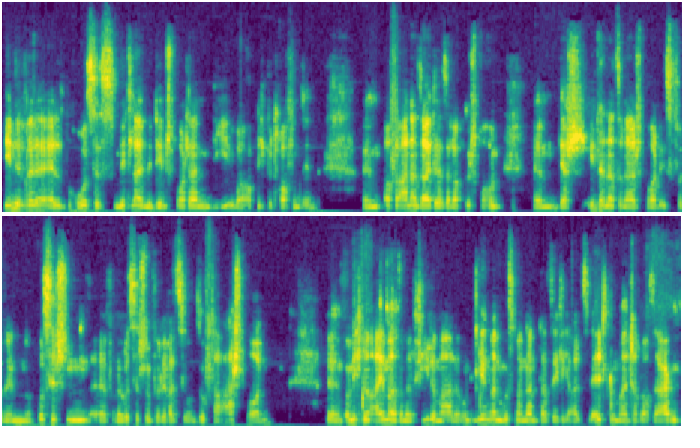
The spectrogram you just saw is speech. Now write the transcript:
individuell großes Mitleid mit den Sportlern, die überhaupt nicht betroffen sind. Ähm, auf der anderen Seite, salopp gesprochen, ähm, der internationale Sport ist von den russischen, äh, von der russischen Föderation so verarscht worden, und nicht nur einmal, sondern viele Male. Und irgendwann muss man dann tatsächlich als Weltgemeinschaft auch sagen,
